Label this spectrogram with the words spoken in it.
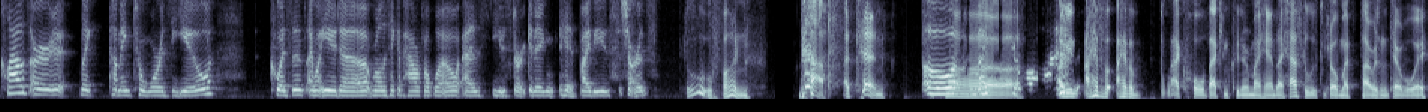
clouds are like coming towards you, coincidence, I want you to roll to take a powerful blow as you start getting hit by these shards. Ooh, fun. Ha! A ten. Oh my Uh, god. I mean, I have a, I have a black hole vacuum cleaner in my hand. I have to lose control of my powers in a terrible way.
